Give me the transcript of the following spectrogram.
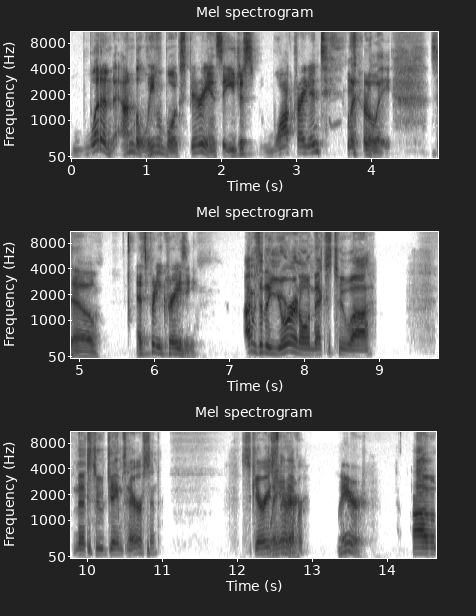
what an unbelievable experience that you just walked right into literally so that's pretty crazy I was at a urinal next to uh next to James Harrison. Scariest thing ever. where Uh,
